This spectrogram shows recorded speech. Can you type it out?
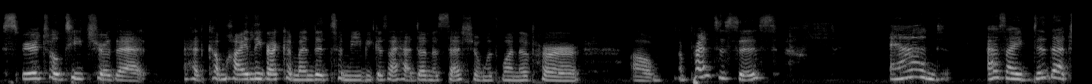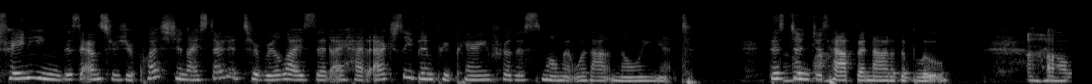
spiritual teacher that had come highly recommended to me because I had done a session with one of her um, apprentices. And as I did that training, this answers your question. I started to realize that I had actually been preparing for this moment without knowing it. This Oh, didn't just happen out of the blue. Uh-huh. Um,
